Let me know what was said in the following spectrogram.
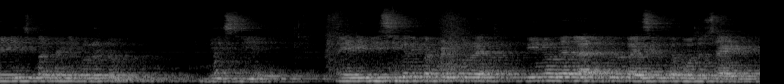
एडी परपेंडिकुलर टू बीसी है एडी बीसी के लिए परपेंडिकुलर है। We know that latitude bisect the opposite side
